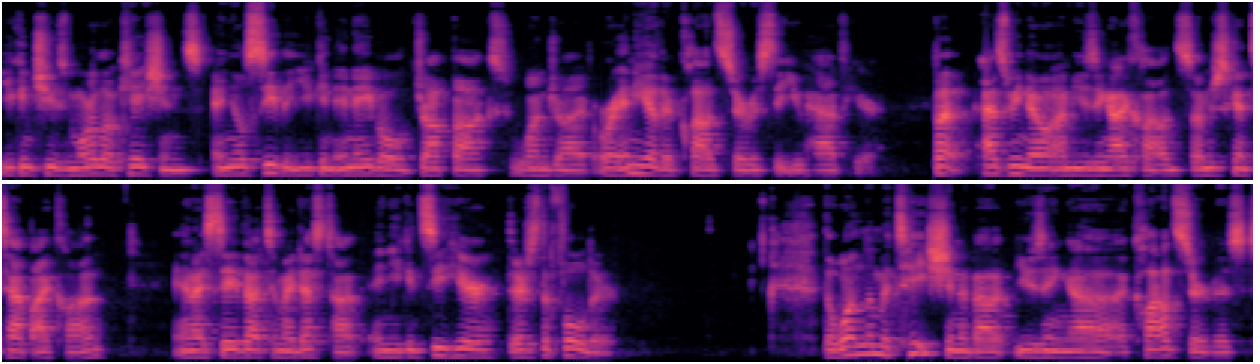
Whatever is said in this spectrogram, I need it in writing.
you can choose more locations and you'll see that you can enable Dropbox, OneDrive, or any other cloud service that you have here. But as we know, I'm using iCloud, so I'm just going to tap iCloud and I save that to my desktop. And you can see here, there's the folder. The one limitation about using a cloud service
